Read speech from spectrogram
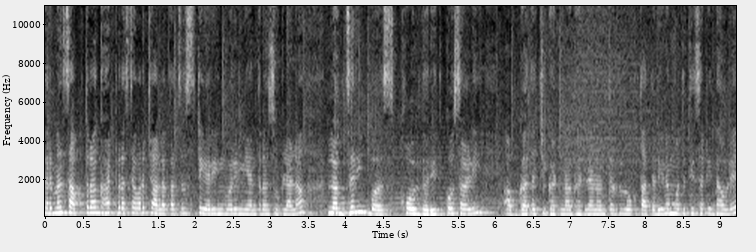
दरम्यान सापुतारा घाट रस्त्यावर चालकाचं स्टेअरिंगवरील नियंत्रण सुटल्यानं लक्झरी बस खोल दरीत कोसळली. अपघाताची घटना घडल्यानंतर लोक तातडीनं मदतीसाठी धावले.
